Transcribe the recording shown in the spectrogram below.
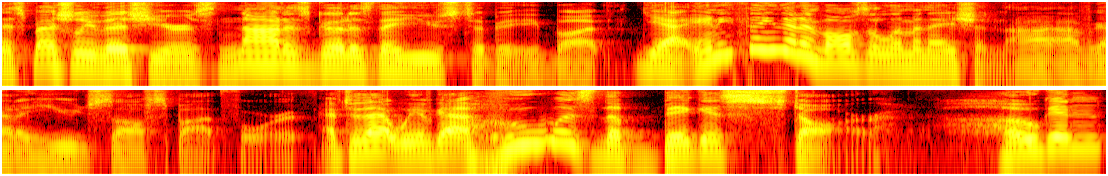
especially this year, is not as good as they used to be. But yeah, anything that involves elimination, I, I've got a huge soft spot for it. After that, we've got who was the biggest star? Hogan,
